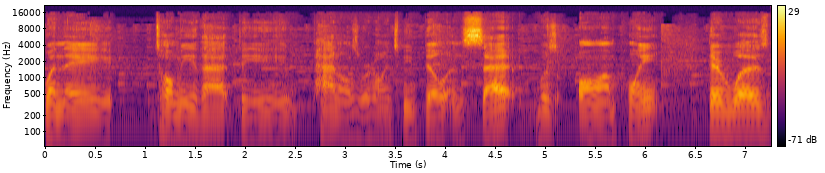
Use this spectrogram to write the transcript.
when they told me that the panels were going to be built and set was all on point. There was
